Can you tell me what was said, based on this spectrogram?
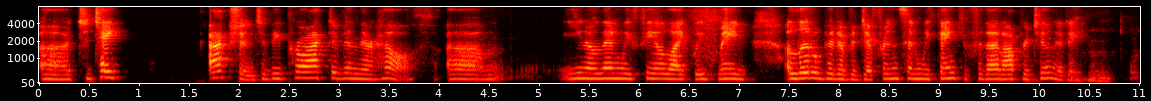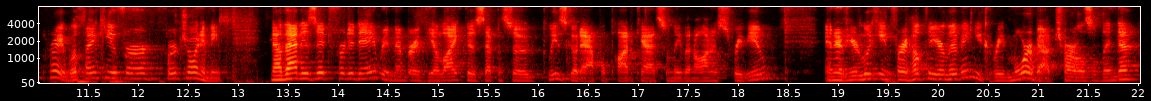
uh, to take action, to be proactive in their health, um, you know, then we feel like we've made a little bit of a difference. And we thank you for that opportunity. Mm-hmm. Well, great. Well, thank you for for joining me. Now that is it for today. Remember, if you like this episode, please go to Apple Podcasts and leave an honest review. And if you're looking for a healthier living, you can read more about Charles and Linda,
